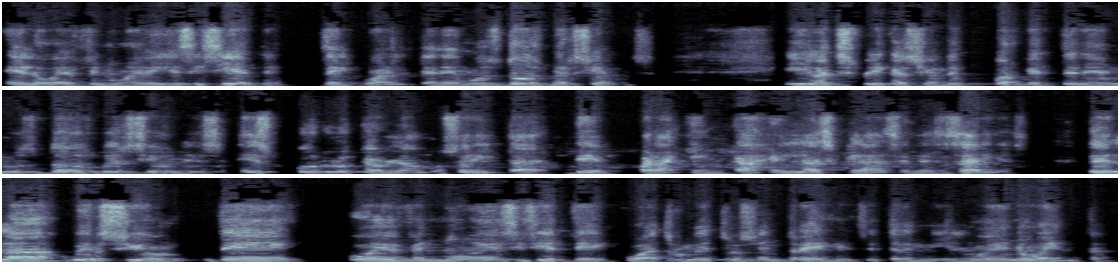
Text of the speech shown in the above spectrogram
el OF 917, del cual tenemos dos versiones. Y la explicación de por qué tenemos dos versiones es por lo que hablamos ahorita de para que encajen las clases necesarias. de la versión de OF 917 4 metros entre ejes de 3990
